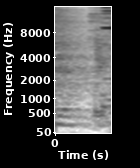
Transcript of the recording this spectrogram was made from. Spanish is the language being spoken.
tiempo.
